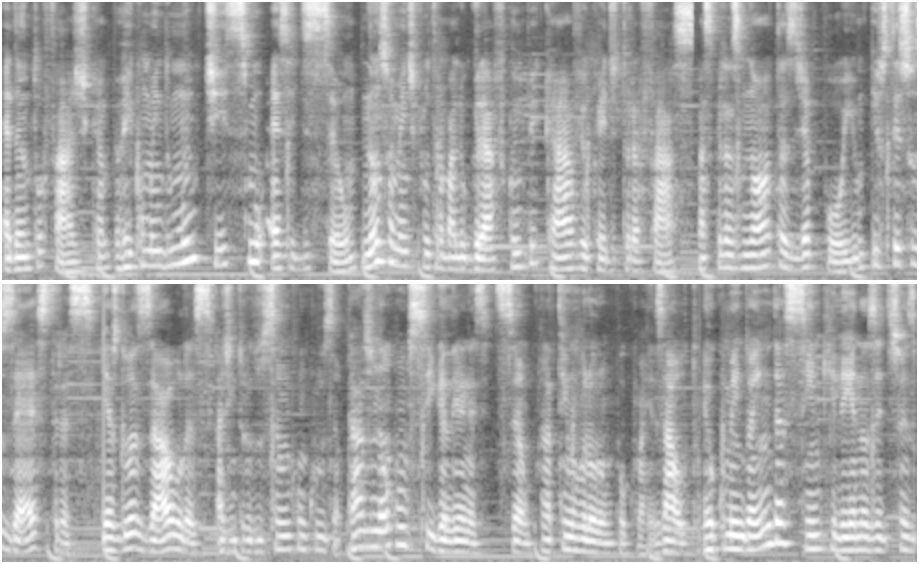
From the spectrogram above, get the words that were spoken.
é da Antofágica. Eu recomendo muitíssimo essa edição, não somente pelo trabalho gráfico impecável que a editora faz, mas pelas notas de apoio e os textos extras e as duas aulas, a de introdução e conclusão. Caso não consiga ler nessa edição, ela tem um valor um pouco mais alto, eu recomendo ainda assim que leia nas edições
